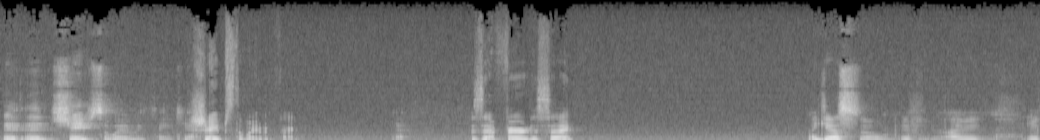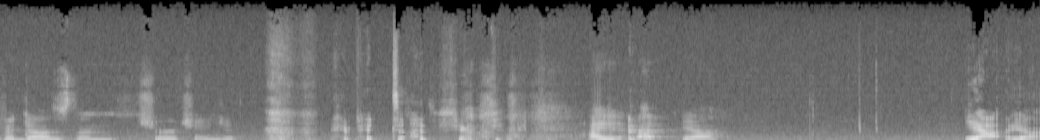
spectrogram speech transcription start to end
it. It shapes the way we think. Yeah. shapes the way we think. Is that fair to say? I guess so. If I mean, if it does, then sure, change it. If it does, sure. I, I yeah. yeah, yeah.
